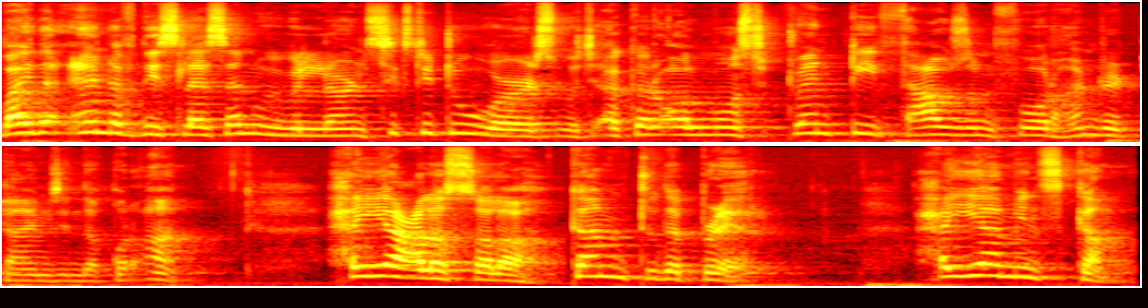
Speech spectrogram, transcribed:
By the end of this lesson, we will learn 62 words which occur almost 20,400 times in the Quran. Hayya ala Salah, come to the prayer. Hayya means come.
